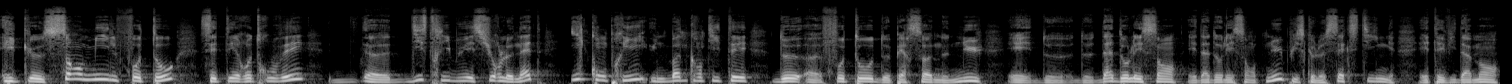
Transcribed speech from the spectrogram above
et que 100 000 photos s'étaient retrouvées distribuées sur le net y compris une bonne quantité de euh, photos de personnes nues et de d'adolescents et d'adolescentes nues, puisque le sexting est évidemment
